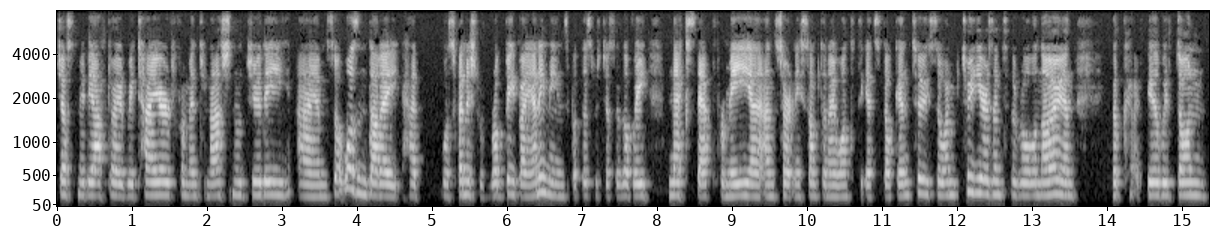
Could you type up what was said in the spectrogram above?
just maybe after I retired from international duty. Um, so it wasn't that I had was finished with rugby by any means, but this was just a lovely next step for me and, and, certainly something I wanted to get stuck into. So I'm two years into the role now, and look, I feel we've done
